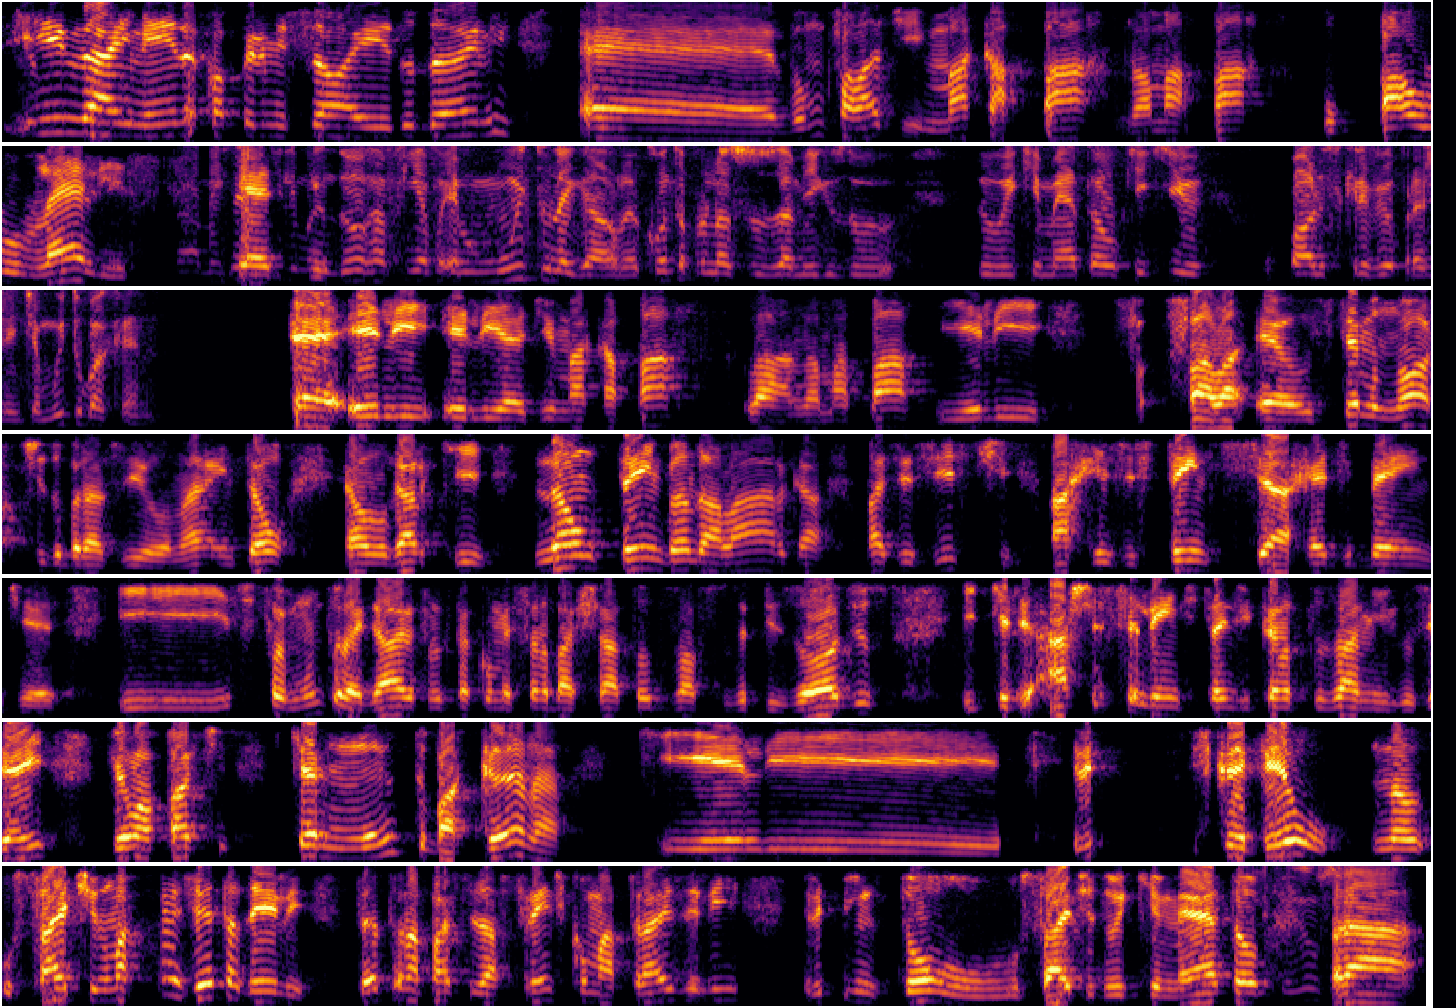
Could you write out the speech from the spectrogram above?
E na emenda, com a permissão aí do Dani, é, vamos falar de Macapá, no Amapá. O Paulo Leles. A mensagem que ele mandou, Rafinha, é muito legal. Conta para os nossos amigos do, do Wikimetal o que, que o Paulo escreveu pra gente. É muito bacana. É, ele, ele é de Macapá, lá no Amapá, e ele fala, é o extremo norte do Brasil, né? Então é um lugar que não tem banda larga, mas existe a resistência headbanger. E isso foi muito legal, ele falou que está começando a baixar todos os nossos episódios e que ele acha excelente, está indicando para os amigos. E aí vem uma parte que é muito bacana, que ele, ele escreveu no, o site numa camiseta dele, tanto na parte da frente como atrás, ele, ele pintou o, site do Wikimetal para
